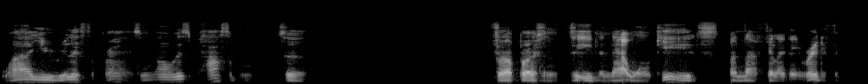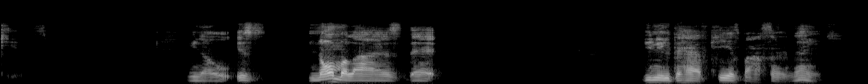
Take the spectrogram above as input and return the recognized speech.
why are you really surprised? You know, it's possible to for a person to either not want kids or not feel like they're ready for kids. You know, it's normalized that you need to have kids by a certain age,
